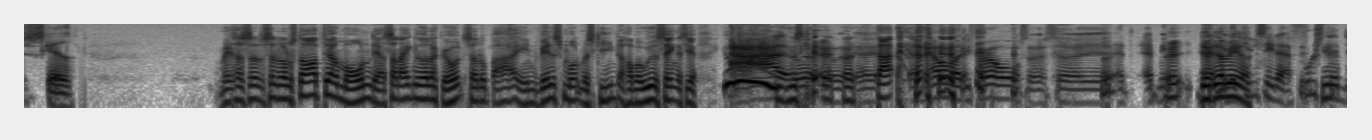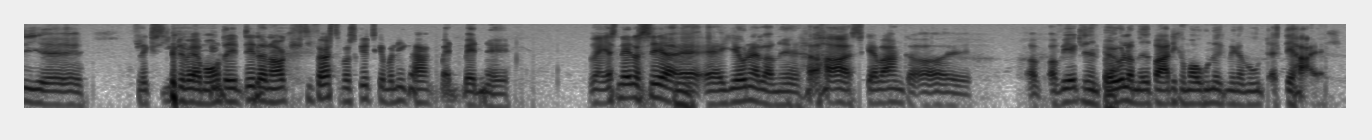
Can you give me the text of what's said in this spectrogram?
skade. Men så, så, så, når du står op der om morgenen der, så er der ikke noget, der gør ondt. Så er du bare en velsmurt maskine, der hopper ud af sengen og siger, Juhu, nu skal, øh, øh, øh, der, jeg, jeg har været i 40 år, så, så øh, at, at min, Øh, det er det, jeg at mine mener. er fuldstændig øh, fleksible hver morgen. Det, det er da nok. De første par skridt skal man lige i gang. Men, men øh, hvad jeg sådan ellers ser af, af jævnaldrende har skavanker og, øh, og, og virkeligheden bøvler med, bare de kommer over 100 km om ugen. Altså, det har jeg ikke.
